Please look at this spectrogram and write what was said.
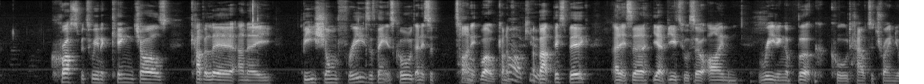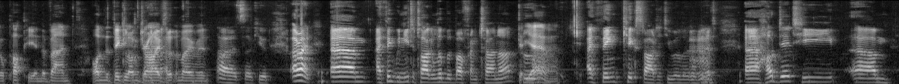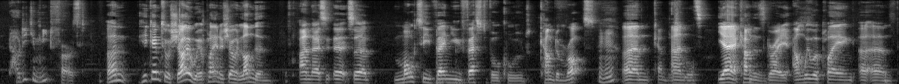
cross between a King Charles Cavalier and a Bichon Frise, I think it's called, and it's a tiny, well, kind of Oh, about this big, and it's a yeah, beautiful. So I'm reading a book called How to Train Your Puppy in the van on the big long drives at the moment. Oh, that's so cute. All right. Um, I think we need to talk a little bit about Frank Turner. who Yeah, man. I think kickstarted you a little Mhm. bit. Uh, how did he? Um, how did you meet first? Um, he came to a show. We were playing a show in London, and there's it's a multi-venue festival called Camden Rocks. Mhm. Um, Camden's and cool. yeah, Camden's great. And we were playing at, um,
